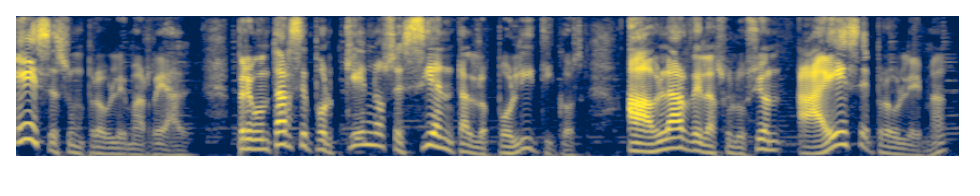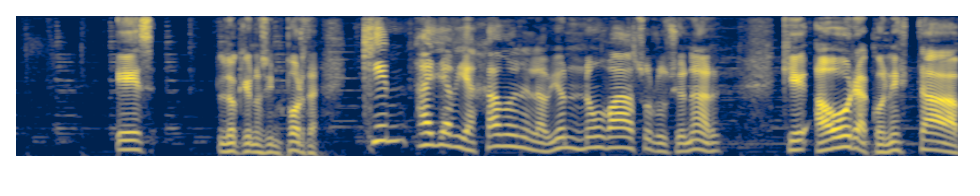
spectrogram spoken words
Ese es un problema real. Preguntarse por qué no se sientan los políticos a hablar de la solución a ese problema es lo que nos importa. Quien haya viajado en el avión no va a solucionar que ahora con esta,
